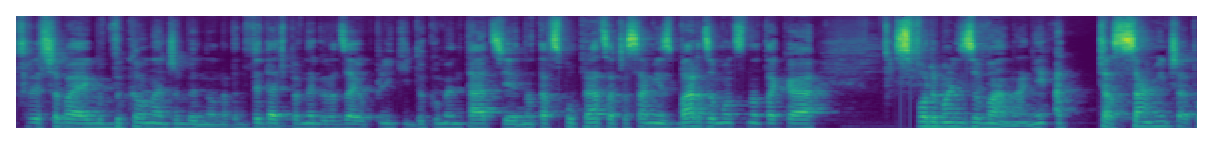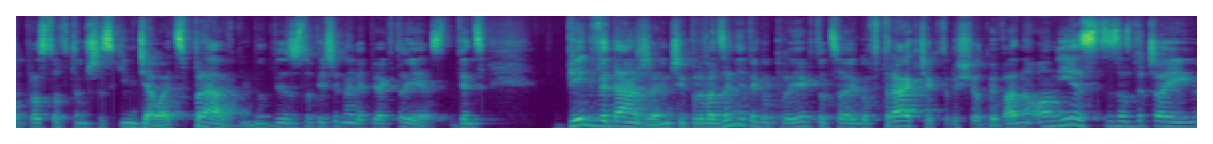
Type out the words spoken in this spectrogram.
które trzeba jakby wykonać, żeby no, nawet wydać pewnego rodzaju pliki, dokumentację. No ta współpraca czasami jest bardzo mocno taka sformalizowana, nie? a czasami trzeba po prostu w tym wszystkim działać sprawnie. No to wiecie najlepiej, jak to jest. Więc bieg wydarzeń, czyli prowadzenie tego projektu całego w trakcie, który się odbywa, no on jest zazwyczaj e,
